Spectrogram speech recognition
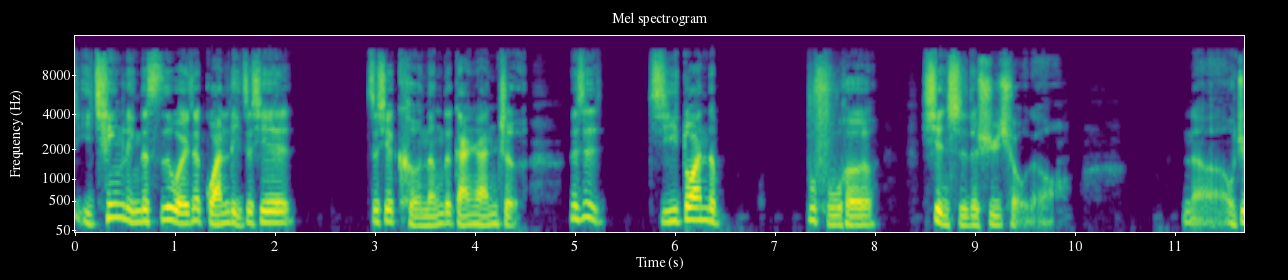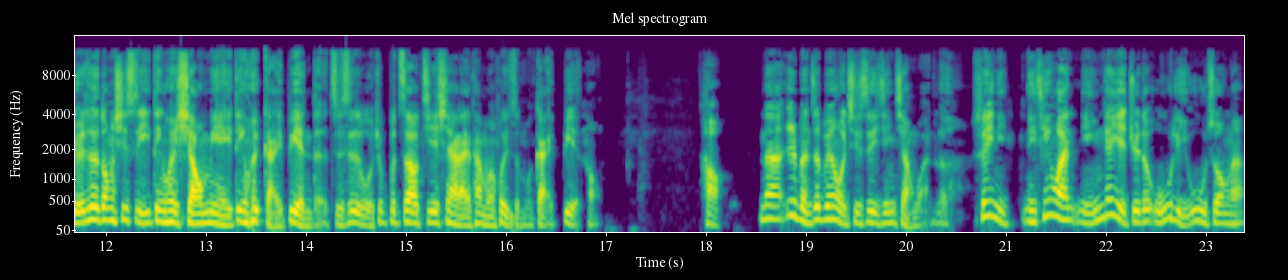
以清零的思维在管理这些这些可能的感染者，那是极端的不符合现实的需求的哦。那我觉得这东西是一定会消灭、一定会改变的，只是我就不知道接下来他们会怎么改变哦。好，那日本这边我其实已经讲完了，所以你你听完你应该也觉得雾里雾中啊，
